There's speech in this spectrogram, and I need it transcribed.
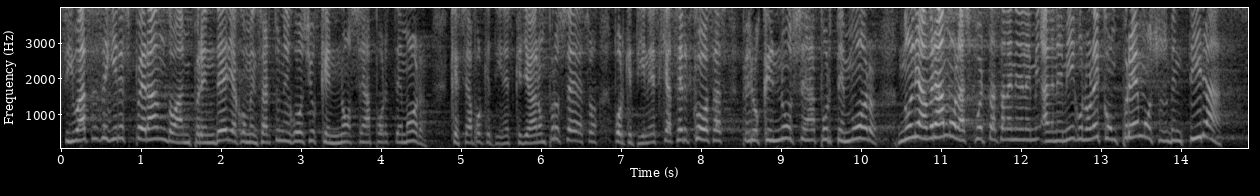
Si vas a seguir esperando a emprender y a comenzar tu negocio, que no sea por temor, que sea porque tienes que llevar un proceso, porque tienes que hacer cosas, pero que no sea por temor. No le abramos las puertas al, enemigo, no le compremos sus mentiras.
